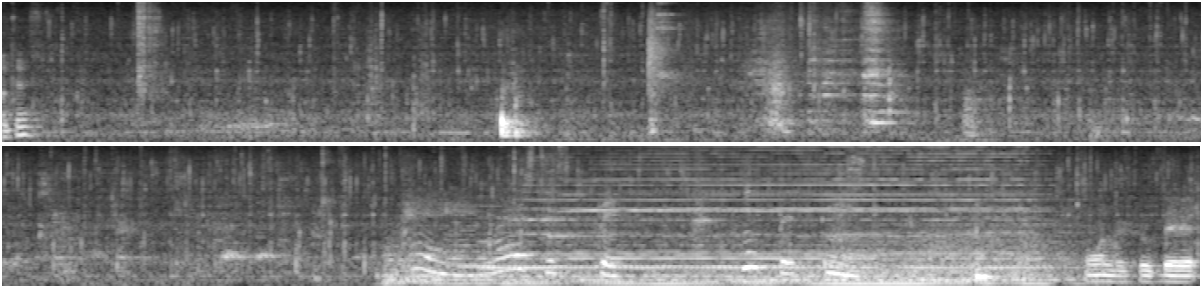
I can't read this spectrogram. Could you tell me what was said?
Want this? Hey, where's this bit? Who bit this? Hmm. I wonder who bit it,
